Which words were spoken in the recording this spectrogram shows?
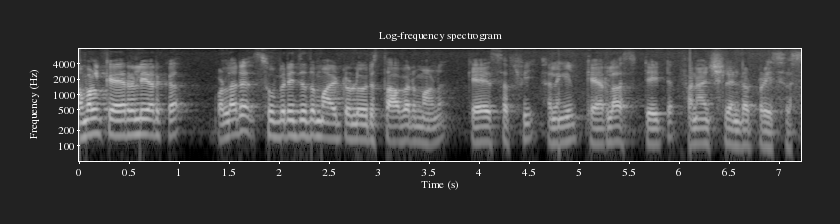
നമ്മൾ കേരളീയർക്ക് വളരെ സുപരിചിതമായിട്ടുള്ള ഒരു സ്ഥാപനമാണ് കെ എസ് എഫ് ഇ അല്ലെങ്കിൽ കേരള സ്റ്റേറ്റ് ഫിനാൻഷ്യൽ എന്റർപ്രൈസസ്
